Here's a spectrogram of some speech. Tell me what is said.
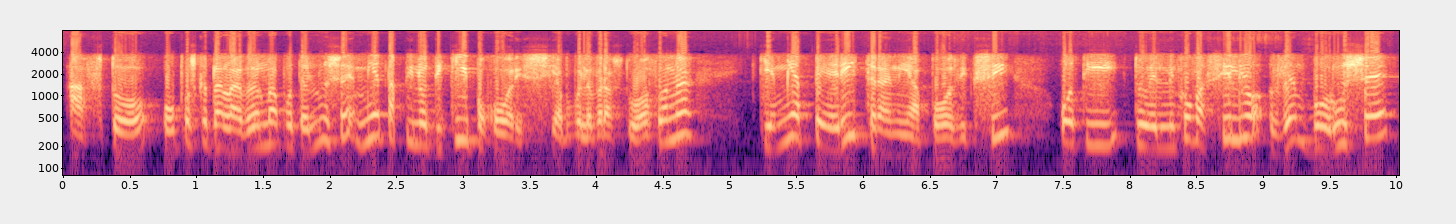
Αυτό, όπως καταλαβαίνουμε, αποτελούσε μια ταπεινωτική υποχώρηση από πλευράς του Όθωνα και μια περίτρανη απόδειξη ότι το ελληνικό βασίλειο δεν μπορούσε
